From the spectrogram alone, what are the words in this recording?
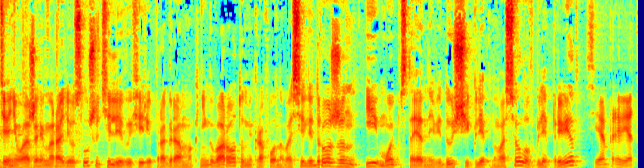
день, уважаемые радиослушатели! В эфире программа «Книговорот». У микрофона Василий Дрожжин и мой постоянный ведущий Глеб Новоселов. Глеб, привет! Всем привет!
